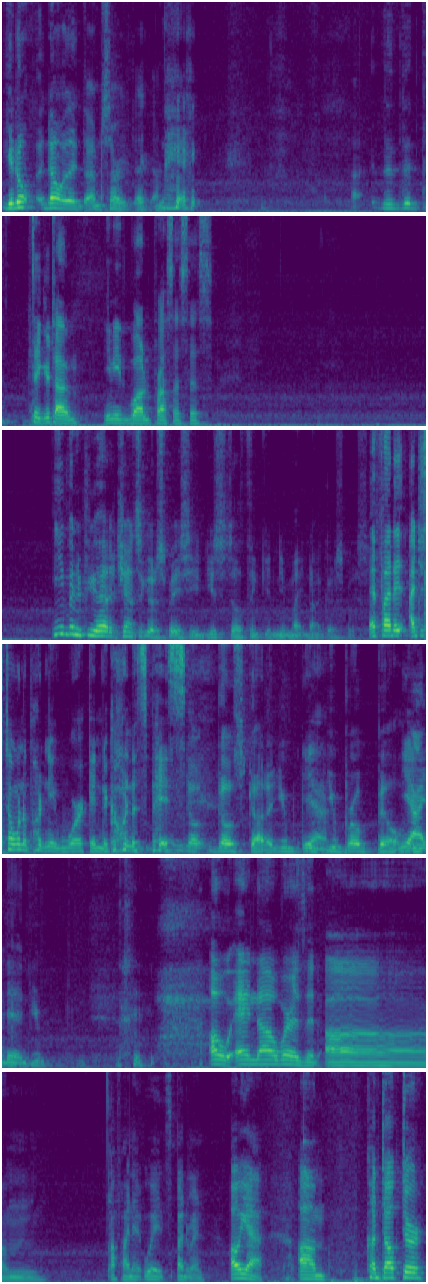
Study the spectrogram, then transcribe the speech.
you don't? No, I'm sorry. I, I'm, uh, the, the, Take your time. You need a while to process this. even if you had a chance to go to space, you, you're still thinking you might not go to space. If I did, I just don't want to put any work into going to space. Go, Ghost got it. You, Yeah. you you broke Bill. Yeah, You- I did. You, Oh, and uh, where is it? Um, I'll find it. Wait, Spider Man. Oh yeah. Um, Conductor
